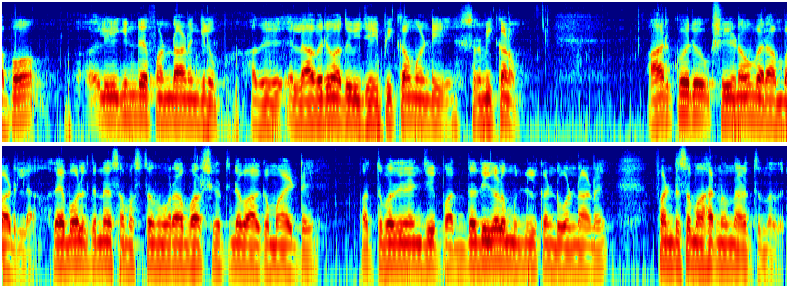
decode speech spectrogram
അപ്പോൾ ലീഗിന്റെ ഫണ്ടാണെങ്കിലും അത് എല്ലാവരും അത് വിജയിപ്പിക്കാൻ വേണ്ടി ശ്രമിക്കണം. ആർക്കും ഒരു ക്ഷീണവും വരാൻ പാടില്ല. അതേപോലെ തന്നെ സമസ്ത നൂറാം വാർഷികത്തിന്റെ ഭാഗമായിട്ട് പത്ത് പതിനഞ്ച് പദ്ധതികൾ മുന്നിൽ കണ്ടുകൊണ്ടാണ് ഫണ്ട് സമാഹരണം നടത്തുന്നത്.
